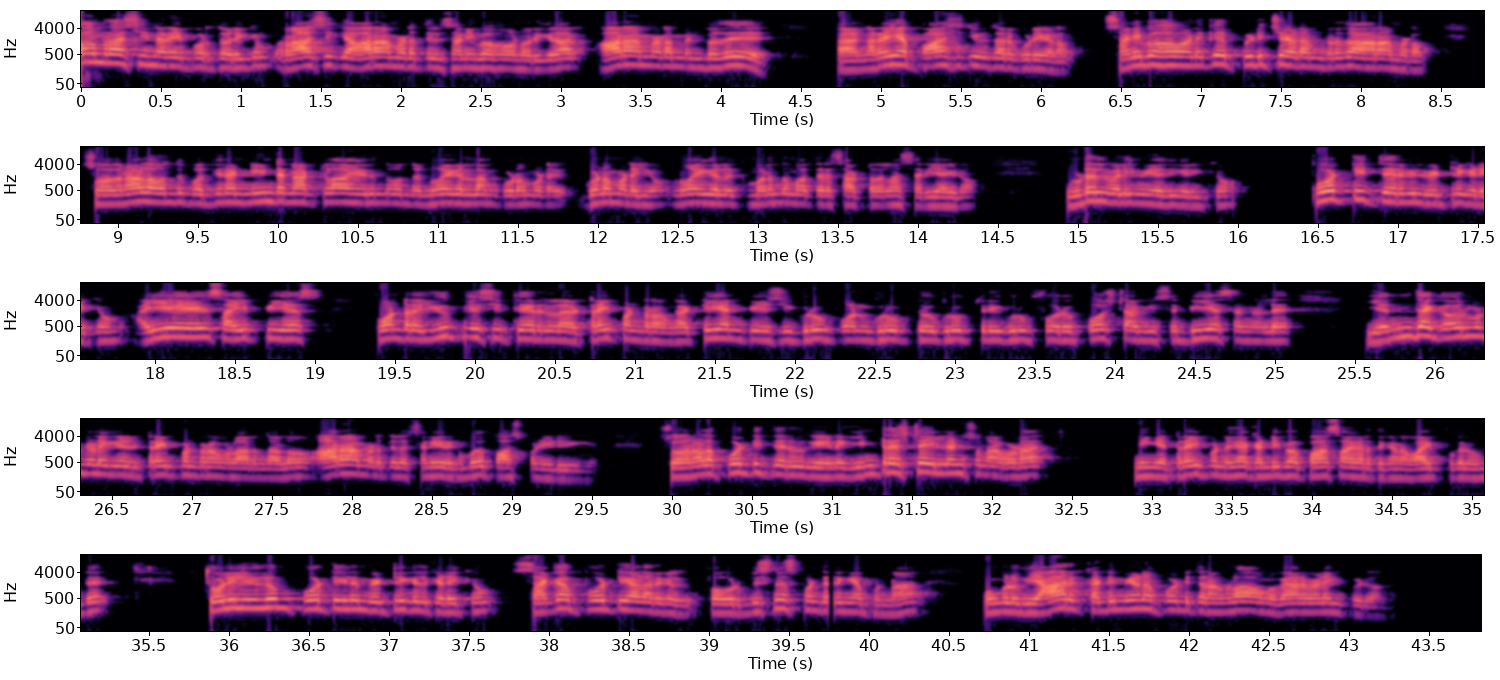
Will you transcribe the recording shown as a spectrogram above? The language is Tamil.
துலாம் ராசியினரை பொறுத்த வரைக்கும் ராசிக்கு ஆறாம் இடத்தில் சனி பகவான் வருகிறார். ஆறாம் இடம் என்பது நிறைய பாசிட்டிவ் தரக்கூடிய இடம். சனி பகவானுக்கு பிடிச்ச இடம்ன்றது ஆறாம் இடம். ஸோ அதனால வந்து பார்த்தீங்கன்னா நீண்ட நாட்களாக இருந்து வந்த நோய்கள்லாம் குணமடை குணமடையும். நோய்களுக்கு மருந்து மாத்திரை சாப்பிட்டதெல்லாம் சரியாயிடும். உடல் வலிமை அதிகரிக்கும். போட்டித் தேர்வில் வெற்றி கிடைக்கும். ஐஏஎஸ் ஐபிஎஸ் போன்ற யூபிஎஸ்சி தேர்வில் ட்ரை பண்ணுறவங்க TNPSC group one group two group three group four post office BSNL எந்த கவர்மெண்ட் வேலைகள் ட்ரை பண்ணுறவங்களா இருந்தாலும் ஆறாம் இடத்துல சனி இருக்கும்போது பாஸ் பண்ணிடுவீங்க. ஸோ அதனால் போட்டித் தேர்வுக்கு எனக்கு இன்ட்ரெஸ்டே இல்லைன்னு சொன்னால் கூட நீங்கள் ட்ரை பண்ணுங்கள் கண்டிப்பாக பாஸ் ஆகிறதுக்கான வாய்ப்புகள் உண்டு. தொழிலிலும் போட்டியிலும் வெற்றிகள் கிடைக்கும். சக போட்டியாளர்கள் இப்போ ஒரு பிஸ்னஸ் பண்ணுறீங்க அப்படின்னா உங்களுக்கு யார் கடுமையான போட்டி தராங்களோ அவங்க வேறு வேலைக்கு போயிடுவாங்க.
